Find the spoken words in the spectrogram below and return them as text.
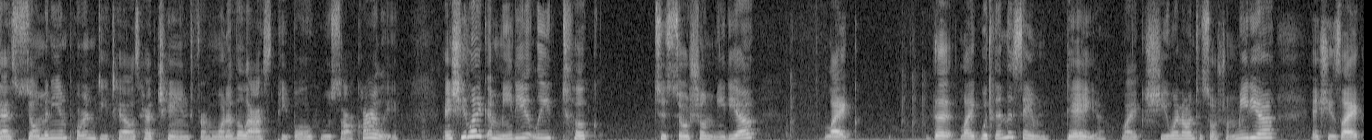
that so many important details had changed from one of the last people who saw Carly. And she like immediately took to social media like the like within the same day. Like she went on to social media and she's like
